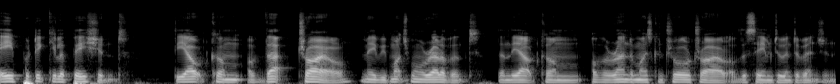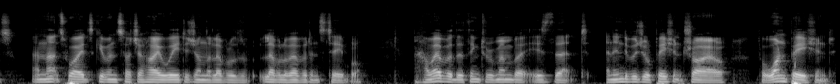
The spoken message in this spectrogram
a particular patient, the outcome of that trial may be much more relevant than the outcome of a randomized control trial of the same two interventions. And that's why it's given such a high weightage on the level of, level of evidence table. However, the thing to remember is that an individual patient trial for one patient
